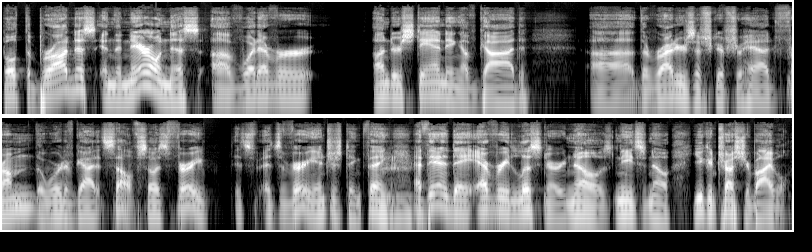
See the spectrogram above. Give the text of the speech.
both the broadness and the narrowness of whatever understanding of God uh, the writers of Scripture had from the Word of God itself. So it's very it's it's a very interesting thing. Mm-hmm. At the end of the day, every listener knows needs to know you can trust your Bible.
